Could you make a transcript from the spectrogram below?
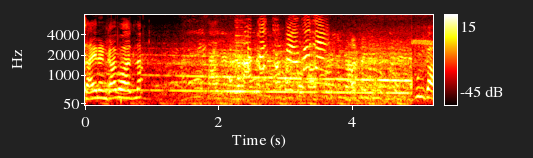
सायरन का गो वाजला? फुल का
